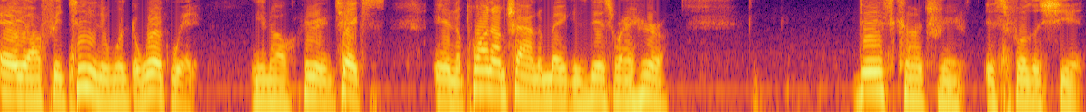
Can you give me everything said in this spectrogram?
AR-15 and went to work with it. You know, here in Texas. And the point I'm trying to make is this right here This country is full of shit.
